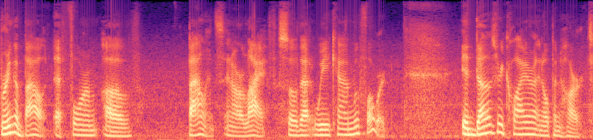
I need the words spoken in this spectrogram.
bring about a form of balance in our life so that we can move forward. It does require an open heart.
